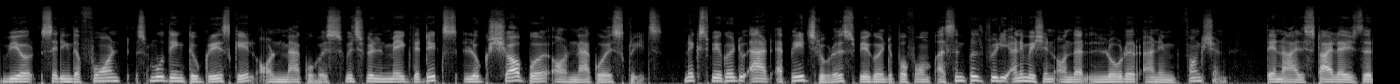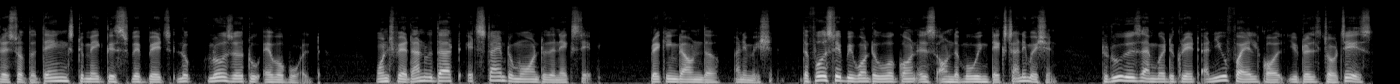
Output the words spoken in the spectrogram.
We are setting the font smoothing to grayscale on macOS which will make the text look sharper on macOS screens. Next, we are going to add a page loaders. We are going to perform a simple 3D animation on the loader anim function. Then I'll stylize the rest of the things to make this web page look closer to Evervault. Once we are done with that, it's time to move on to the next step, breaking down the animation. The first step we want to work on is on the moving text animation. To do this, I'm going to create a new file called utils.js.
